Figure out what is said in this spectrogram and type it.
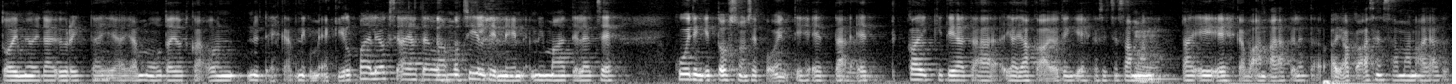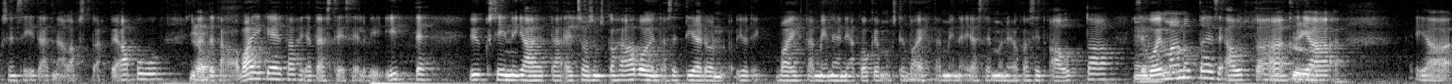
toimijoita, yrittäjiä ja muuta, jotka on nyt ehkä niin kuin meidän kilpailijoiksi ajatellaan, mutta silti niin, niin mä ajattelen, että se kuitenkin tuossa on se pointti, että, mm. että kaikki tietää ja jakaa jotenkin ehkä sitten sen saman, mm. tai ei ehkä vaan ajattele, että jakaa sen saman ajatuksen siitä, että nämä lapset tarvitsevat apua, ja että tämä on vaikeaa ja tästä ei selviä itse yksin, ja että, että se on semmoista kauhean avointa se tiedon vaihtaminen ja kokemusten mm. vaihtaminen ja semmoinen, joka sitten auttaa. Mm. Se voimaannuttaa ja se auttaa, Kyllä. ja ja,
